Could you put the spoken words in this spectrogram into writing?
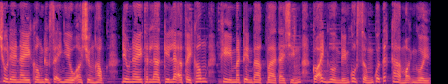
chủ đề này không được dạy nhiều ở trường học. Điều này thật là kỳ lạ phải không? Khi mà tiền bạc và tài chính có ảnh hưởng đến cuộc sống của tất cả mọi người.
